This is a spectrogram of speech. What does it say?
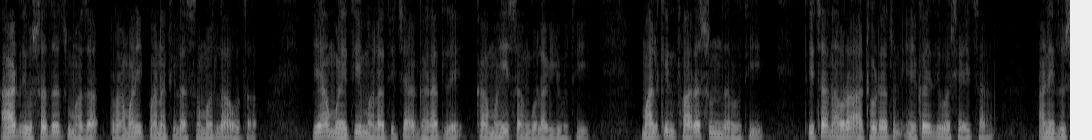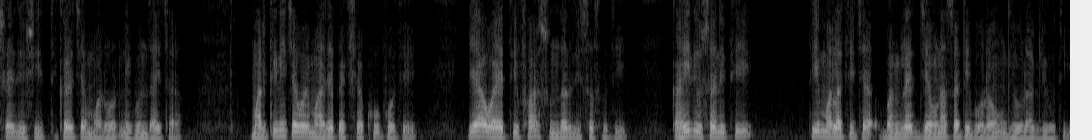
आठ दिवसातच माझा प्रामाणिकपणा तिला समजला होता. यामुळे ती मला तिच्या घरातले कामही सांगू लागली होती. मालकीन फारच सुंदर होती. तिचा नवरा आठवड्यातून एकच दिवस यायचा. आणि दुसऱ्या दिवशी तिकडच्या मॉलवर निघून जायचा. मालकिनीचे वय माझ्यापेक्षा खूप होते. या वयात ती फार सुंदर दिसत होती. काही दिवसांनी ती ती मला तिच्या बंगल्यात जेवणासाठी बोलावून घेऊ लागली होती.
